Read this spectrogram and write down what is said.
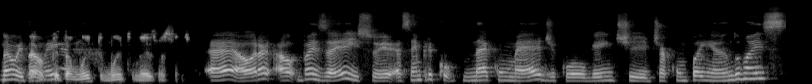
Não, e também. Não, porque tá muito, muito mesmo assim. Tipo. É, a hora. Mas é isso, é sempre né, com um médico, alguém te, te acompanhando, mas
